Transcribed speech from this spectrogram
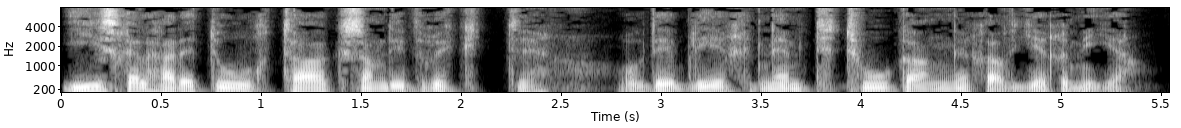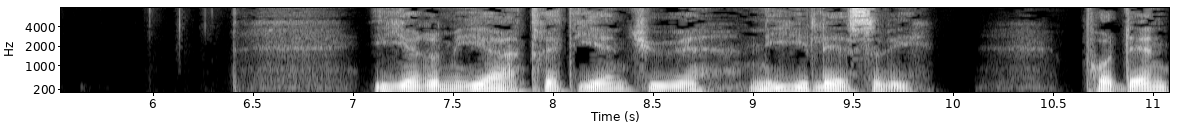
Israel hadde et ordtak som de brukte, og det blir nevnt to ganger av Jeremia. I Jeremia 31,29 leser vi På den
